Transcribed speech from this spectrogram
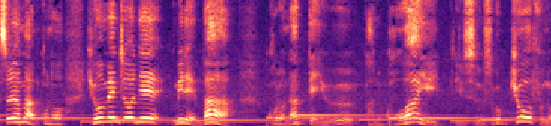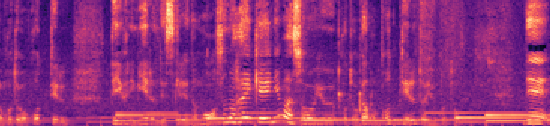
それはまあこの表面上で見ればコロナっていうあの怖いすごく恐怖のことが起こってるっていうふうに見えるんですけれどもその背景にはそういうことが起こっているということ。で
